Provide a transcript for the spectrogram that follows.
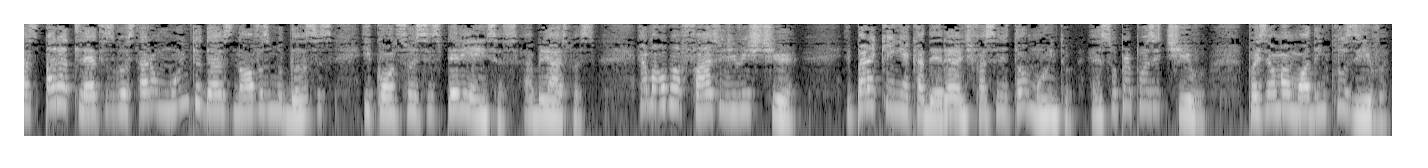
As paratletas gostaram muito das novas mudanças e contam suas experiências. É uma roupa fácil de vestir. E para quem é cadeirante, facilitou muito. É super positivo, pois é uma moda inclusiva.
